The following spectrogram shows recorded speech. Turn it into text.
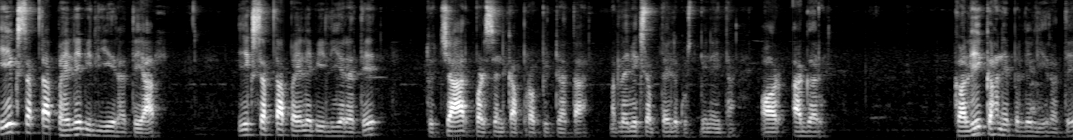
एक सप्ताह पहले भी लिए रहते आप, एक सप्ताह पहले भी लिए रहते तो चार परसेंट का प्रॉफिट रहता। मतलब एक सप्ताह पहले कुछ भी नहीं था। और अगर कल ही कहने पर ले लिए रहते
